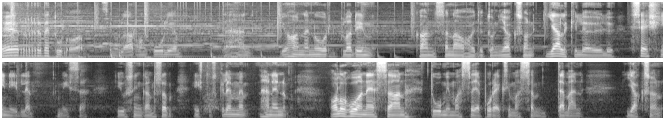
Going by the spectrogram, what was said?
Tervetuloa sinulle arvon kuulija tähän Johanna Nordbladin kanssa nauhoitetun jakson jälkilöyly sessionille, missä Jussin kanssa istuskelemme hänen olohuoneessaan tuumimassa ja pureksimassa tämän jakson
